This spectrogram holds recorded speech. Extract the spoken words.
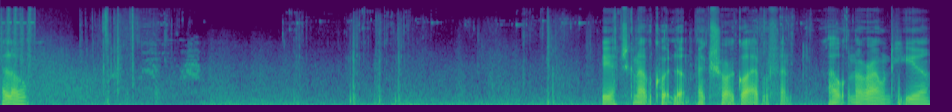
Hello. Yeah, just gonna have a quick look, make sure I got everything out and around here.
